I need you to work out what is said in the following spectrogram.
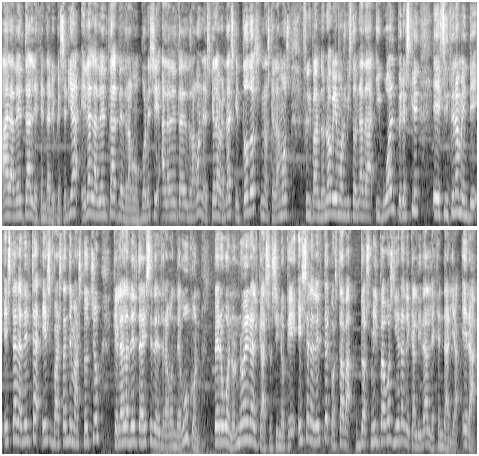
ala delta legendario Que sería el ala delta del dragón Con ese a la delta del dragón. Es que la verdad es que todos nos quedamos flipando. No habíamos visto nada igual Pero es que, eh, sinceramente, este ala delta es bastante más tocho Que el ala delta ese del dragón de Wukong. Pero bueno, no era el caso Sino que ese ala delta costaba 2000 pavos y era de calidad legendaria. Era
